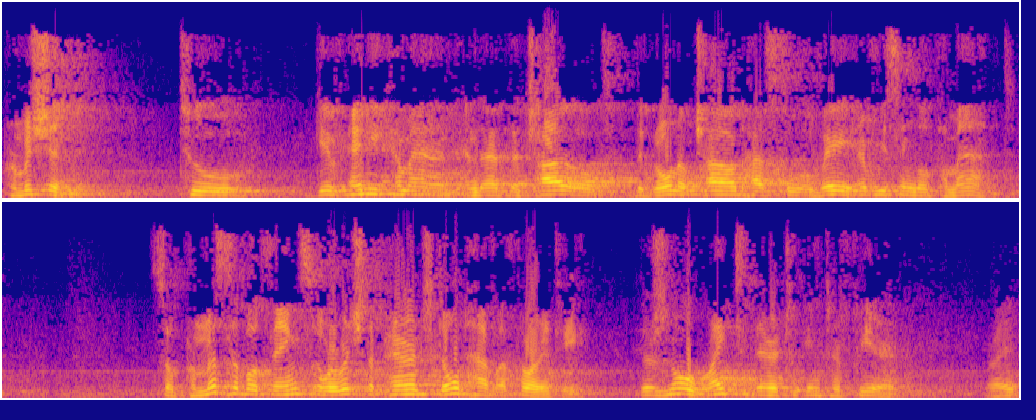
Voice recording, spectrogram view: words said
permission to give any command and that the child, the grown-up child has to obey every single command. So permissible things over which the parents don't have authority, there's no right there to interfere, right?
